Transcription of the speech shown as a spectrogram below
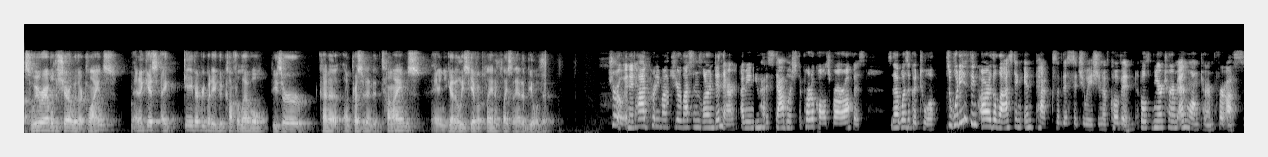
So we were able to share it with our clients. And I guess I gave everybody a good comfort level. These are kind of unprecedented times, and you got at least you have a plan in place on how to deal with it. True, and it had pretty much your lessons learned in there. I mean, you had established the protocols for our office, so that was a good tool. So, what do you think are the lasting impacts of this situation of COVID, both near term and long term, for us,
